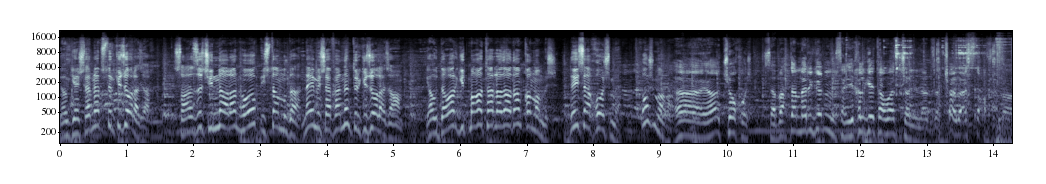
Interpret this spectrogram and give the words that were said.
Ya gençlerin hepsi türkücü olacak. Sazı Çinli alan hop İstanbul'da. Neymiş efendim türkücü olacağım. Ya davar gitmeye tarlada adam kalmamış. Değilsen hoş mu? Hoş mu? He ya çok hoş. Sabahtan beri görmüyor musun? Yıkıl git havası çalıyorlar bize. Tövbe estağfurullah.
